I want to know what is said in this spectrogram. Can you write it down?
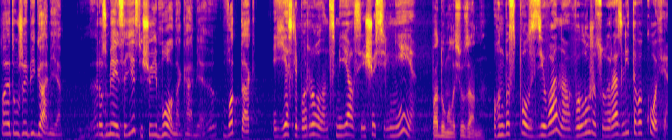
то это уже бигамия. Разумеется, есть еще и моногамия. Вот так. Если бы Роланд смеялся еще сильнее, подумала Сюзанна, он бы сполз с дивана в лужицу разлитого кофе.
